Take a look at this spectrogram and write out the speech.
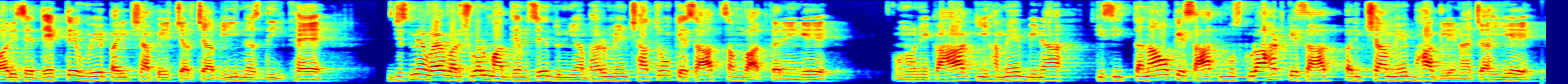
और इसे देखते हुए परीक्षा पे चर्चा भी नज़दीक है, जिसमें वह वर्चुअल माध्यम से दुनिया भर में छात्रों के साथ संवाद करेंगे। उन्होंने कहा कि हमें बिना किसी तनाव के साथ, मुस्कुराहट के साथ परीक्षा में भाग लेना चाहिए।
